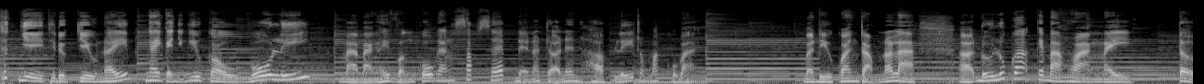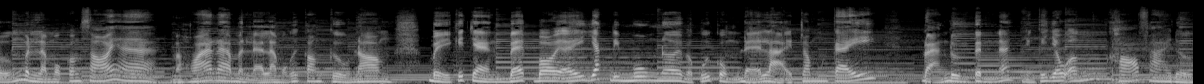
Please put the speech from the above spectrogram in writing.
Thích gì thì được chiều nấy Ngay cả những yêu cầu vô lý Mà bạn ấy vẫn cố gắng sắp xếp Để nó trở nên hợp lý trong mắt của bạn. Và điều quan trọng đó là à, Đôi lúc á, cái bà Hoàng này tưởng mình là một con sói ha Mà hóa ra mình lại là một cái con cừu non Bị cái chàng bad boy ấy dắt đi muôn nơi Và cuối cùng để lại trong cái đoạn đường tình á Những cái dấu ấn khó phai được.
